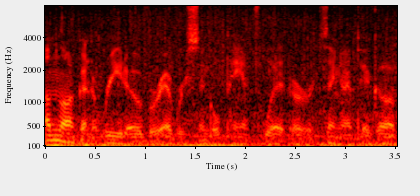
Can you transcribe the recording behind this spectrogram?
I'm not going to read over every single pamphlet or thing I pick up.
